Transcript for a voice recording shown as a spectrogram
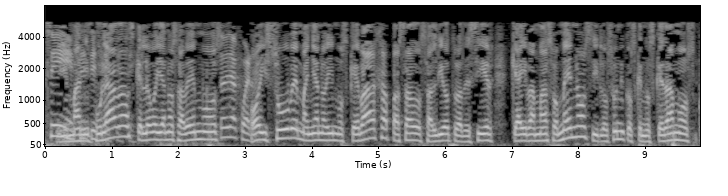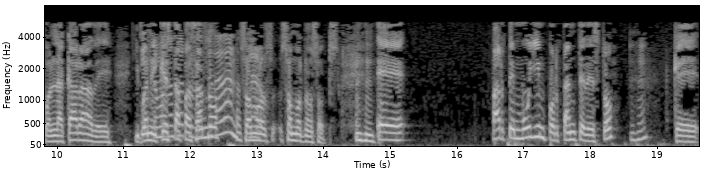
Sí, y manipuladas sí, sí, sí. que luego ya no sabemos. Estoy de acuerdo. Hoy sube, mañana oímos que baja, pasado salió otro a decir que ahí va más o menos y los únicos que nos quedamos con la cara de y Sí, bueno, ¿y qué está pasando? somos somos nosotros. Eh, parte muy importante de esto que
